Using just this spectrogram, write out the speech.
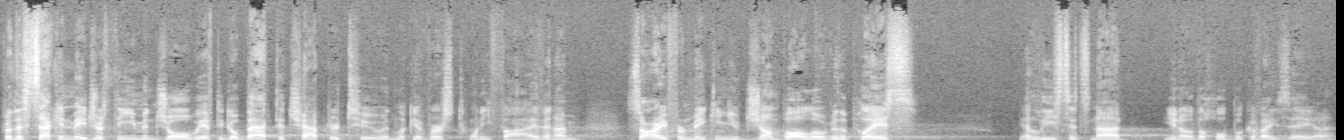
For the second major theme in Joel, we have to go back to chapter 2 and look at verse 25. And I'm sorry for making you jump all over the place. At least it's not, you know, the whole book of Isaiah.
